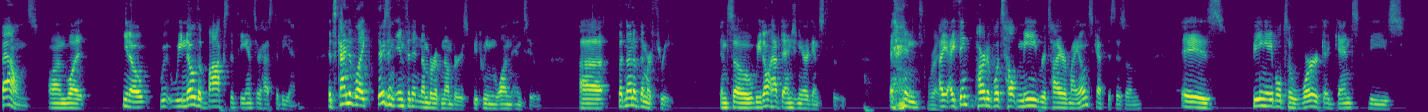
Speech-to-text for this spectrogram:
bounds on what, you know, we, we know the box that the answer has to be in. It's kind of like there's an infinite number of numbers between one and two, uh, but none of them are three. And so we don't have to engineer against three. And right. I, I think part of what's helped me retire my own skepticism is being able to work against these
